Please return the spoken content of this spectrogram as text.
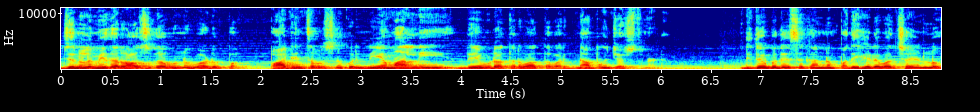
జనుల మీద రాజుగా ఉన్నవాడు పాటించవలసిన కొన్ని నియమాల్ని దేవుడు ఆ తర్వాత వారి జ్ఞాపకం చేస్తున్నాడు. ద్వితీయోపదేశ కాండం పదిహేడవ అధ్యాయంలో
